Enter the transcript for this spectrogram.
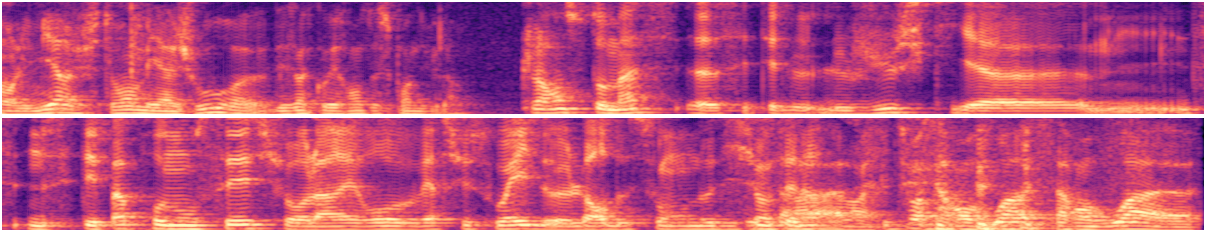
en lumière justement, met à jour euh, des incohérences de ce point de vue-là. Clarence Thomas, euh, c'était le, juge qui ne s'était pas prononcé sur l'arrêt Roe versus Wade lors de son audition au Sénat. Alors effectivement, ça renvoie, ça renvoie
